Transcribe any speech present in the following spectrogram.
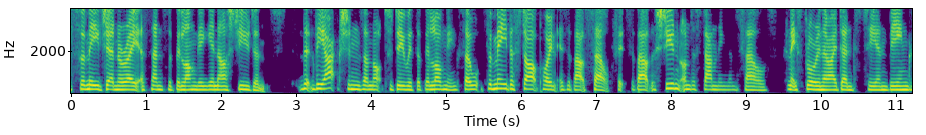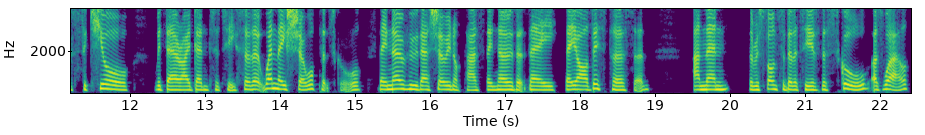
for me generate a sense of belonging in our students, the, the actions are not to do with the belonging. So for me, the start point is about self. It's about the student understanding themselves and exploring their identity and being secure with their identity so that when they show up at school, they know who they're showing up as. They know that they, they are this person. And then the responsibility of the school as well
